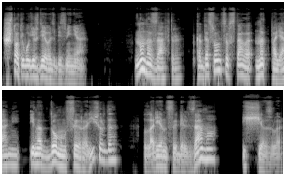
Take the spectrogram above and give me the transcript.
Что ты будешь делать без меня?» Но на завтра, когда солнце встало над полями и над домом сэра Ричарда, Лоренцо Бельзамо исчезла.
